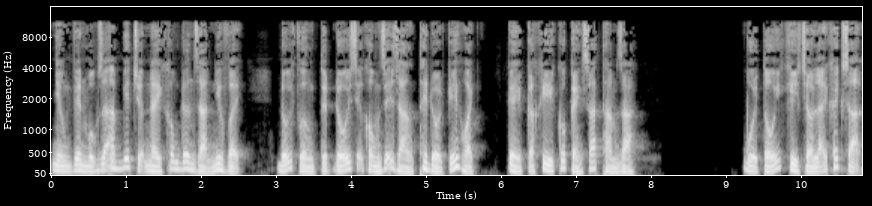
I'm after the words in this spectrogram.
Nhưng viên mục giã biết chuyện này không đơn giản như vậy. Đối phương tuyệt đối sẽ không dễ dàng thay đổi kế hoạch, kể cả khi có cảnh sát tham gia. Buổi tối khi trở lại khách sạn,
